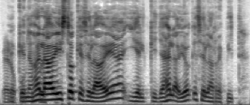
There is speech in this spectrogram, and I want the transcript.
Pero el que no se la ha visto, que se la vea, y el que ya se la vio, que se la repita.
